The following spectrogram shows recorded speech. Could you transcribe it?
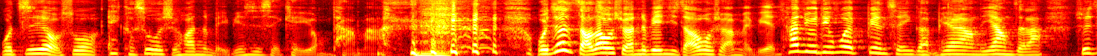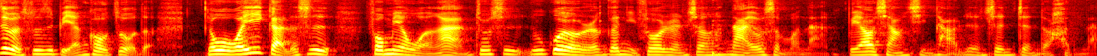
我只有说，哎，可是我喜欢的美编是谁可以用它吗？我就找到我喜欢的编辑，找到我喜欢美编，他就一定会变成一个很漂亮的样子啦。所以这本书是比安扣做的。我唯一改的是封面文案，就是如果有人跟你说人生哪有什么难，不要相信他，人生真的很难。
